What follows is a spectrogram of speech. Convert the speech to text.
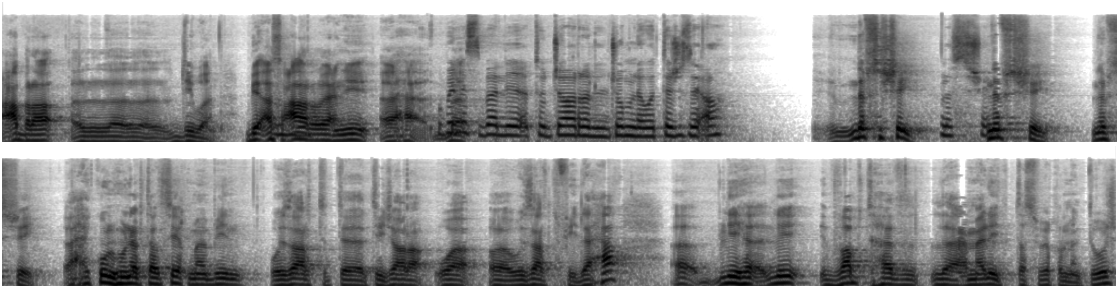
عبر الديوان بأسعار يعني وبالنسبة لتجار الجملة والتجزئة؟ نفس الشيء. نفس الشيء. نفس الشيء. نفس الشيء. راح يكون هناك تنسيق ما بين وزارة التجارة ووزاره الفلاحة آه، لضبط هذه عمليه تسويق المنتوج.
